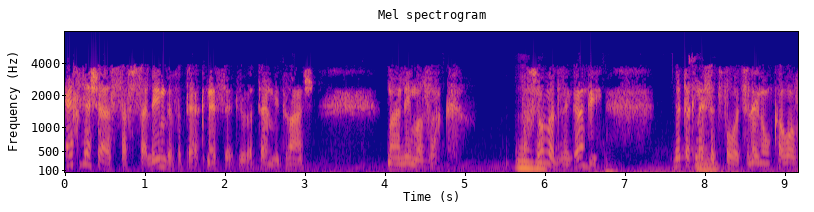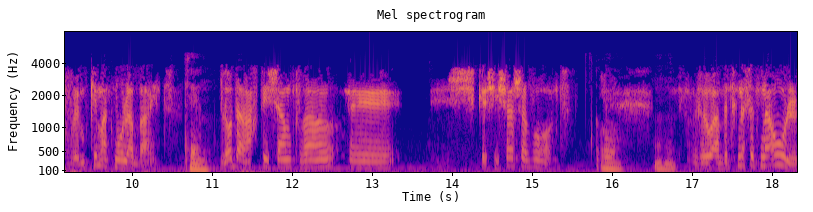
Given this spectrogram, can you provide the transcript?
איך זה שהספסלים בבתי הכנסת, בבתי המדרש, מעלים אבק. תחשוב על זה, גדי. בית הכנסת פה אצלנו קרוב, כמעט מול הבית. כן. לא דרכתי שם כבר אה, כשישה שבועות. והבית כנסת נעול,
